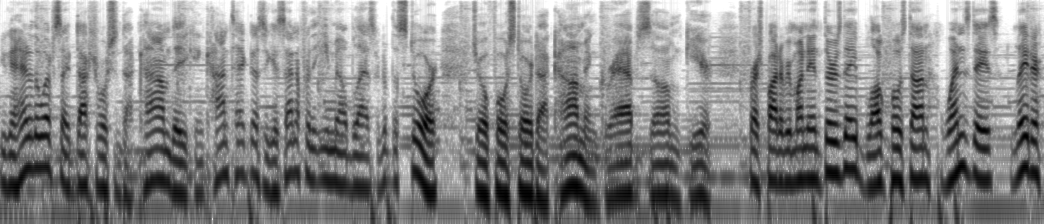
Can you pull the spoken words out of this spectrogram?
You can head to the website, drdevotion.com. There you can contact us. You can sign up for the email blast. Go to the store, jofostore.com, and grab some gear. Fresh pot every Monday and Thursday. Blog post on Wednesdays. Later.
